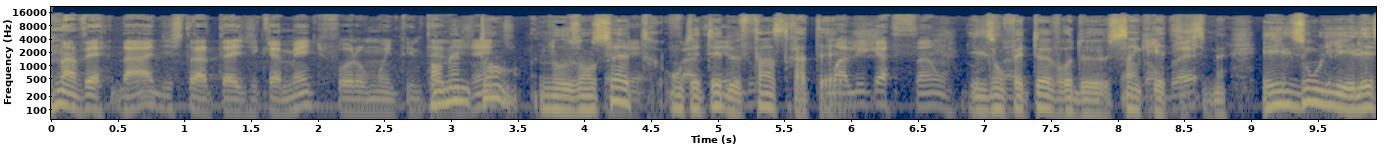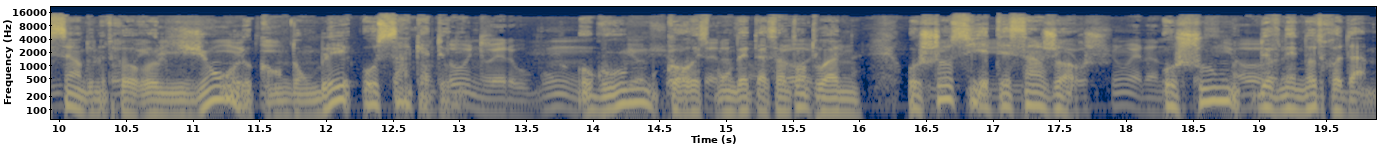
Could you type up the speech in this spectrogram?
En même temps, nos ancêtres ont été de fins stratèges. Ils ont fait œuvre de syncrétisme et ils ont lié les saints de notre religion, le candomblé, aux saints catholiques. Ogum correspondait à Saint-Antoine, Oshossi était Saint-Georges, Oshum devenait Notre-Dame.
